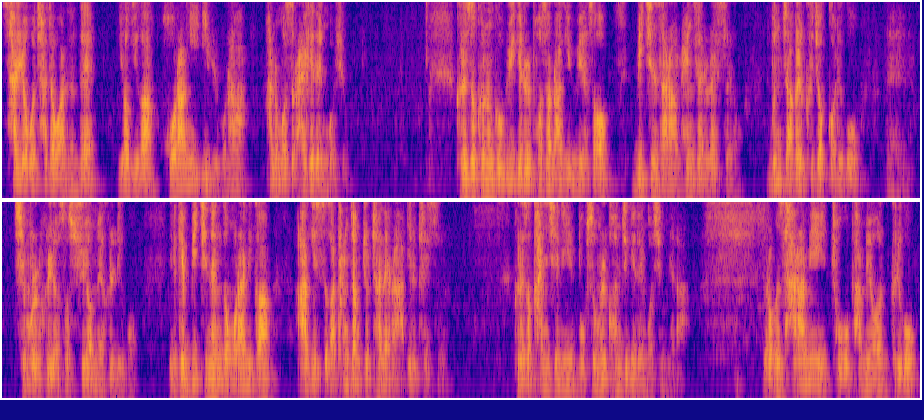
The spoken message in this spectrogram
살려고 찾아왔는데 여기가 호랑이 입이구나 하는 것을 알게 된 거죠. 그래서 그는 그 위기를 벗어나기 위해서 미친 사람 행세를 했어요. 문짝을 그적거리고 침을 흘려서 수염에 흘리고 이렇게 미친 행동을 하니까 아기스가 당장 쫓아내라 이렇게 했어요. 그래서 간신히 목숨을 건지게 된 것입니다. 여러분 사람이 조급하면 그리고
